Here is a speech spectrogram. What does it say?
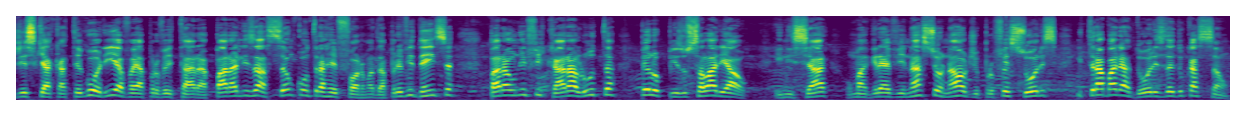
diz que a categoria vai aproveitar a paralisação contra a reforma da Previdência para unificar a luta pelo piso salarial iniciar uma greve nacional de professores e trabalhadores da educação.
